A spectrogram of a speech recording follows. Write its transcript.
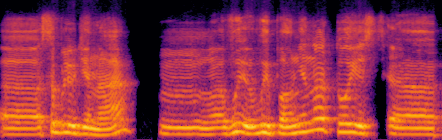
э, соблюдена, выполнена, то есть э,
